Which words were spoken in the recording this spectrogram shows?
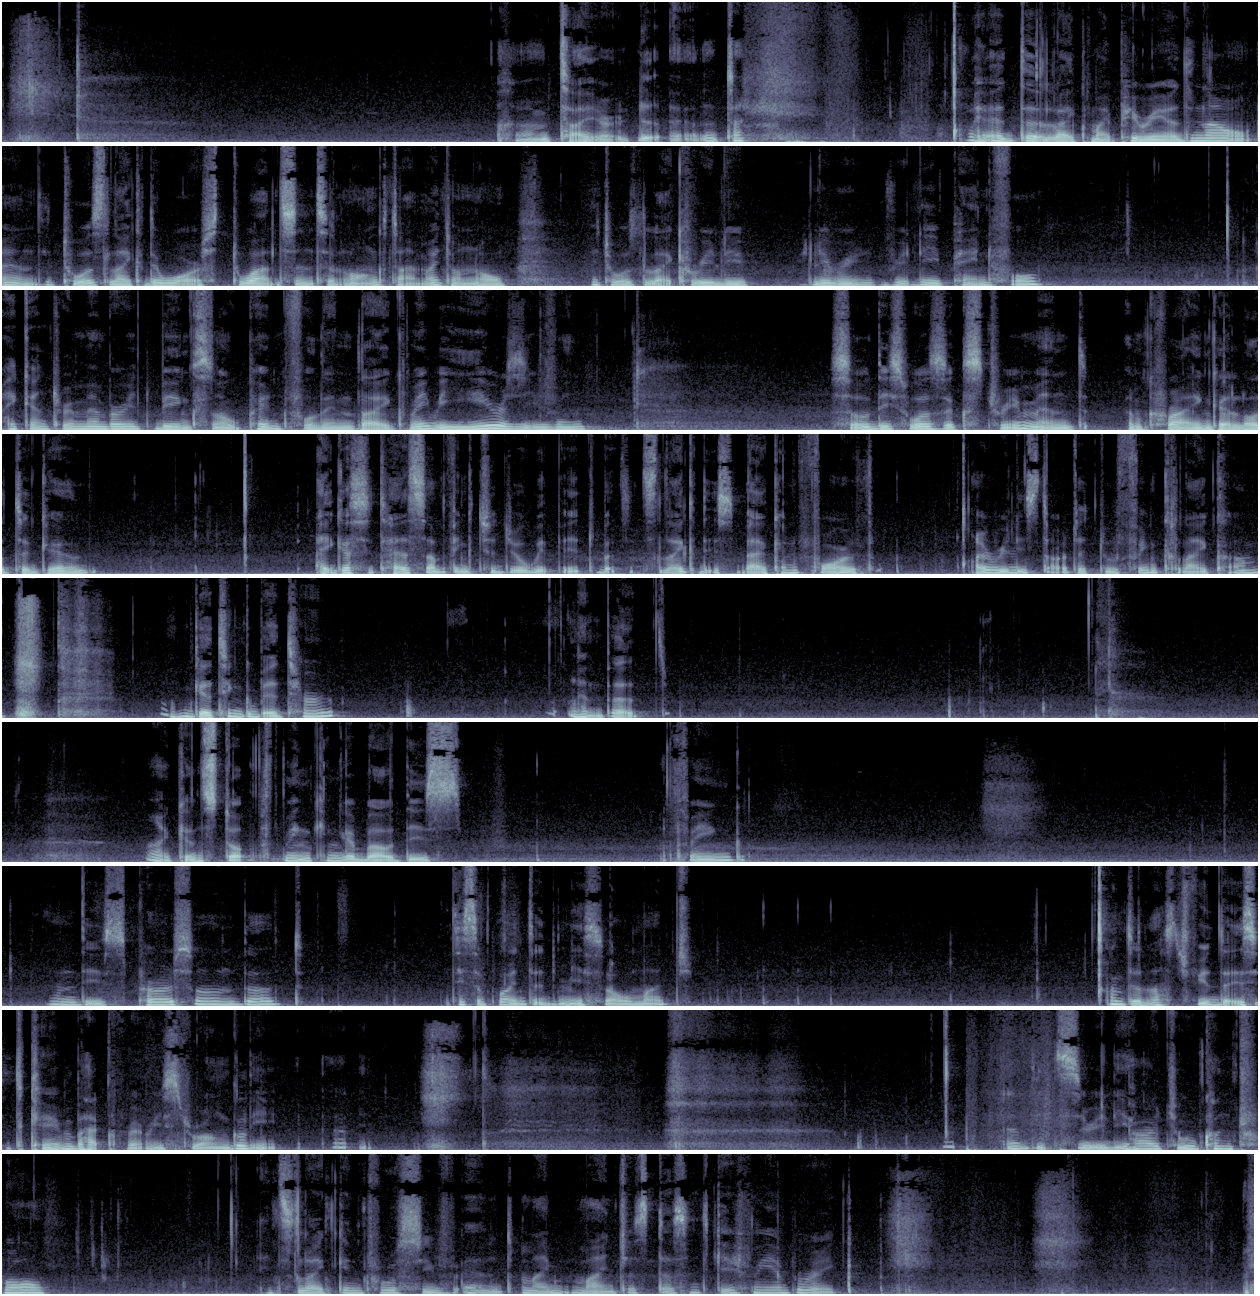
I'm tired. And I had uh, like my period now, and it was like the worst one since a long time. I don't know. It was like really, really, really, really painful. I can't remember it being so painful in like maybe years even. So this was extreme and I'm crying a lot again. I guess it has something to do with it, but it's like this back and forth. I really started to think like um, I'm getting better and that I can stop thinking about this thing and this person that disappointed me so much. The last few days it came back very strongly. And it's really hard to control it's like intrusive and my mind just doesn't give me a break.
